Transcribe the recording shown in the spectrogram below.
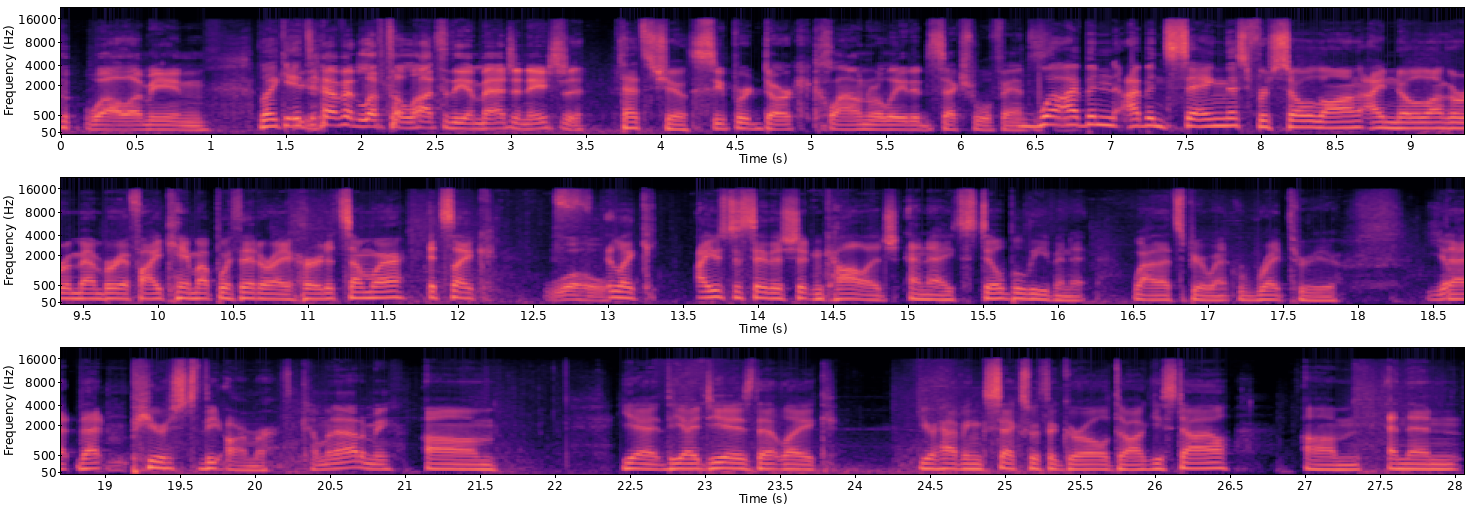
Well, I mean, Like, you it's. haven't left a lot to the imagination. That's true. Super dark clown-related sexual fantasy. Well, I've been I've been saying this for so long. I no longer remember if I came up with it or I heard it somewhere. It's like Whoa. like I used to say this shit in college and I still believe in it. Wow, that spear went right through you. Yep. That that pierced the armor. Coming out of me. Um, Yeah, the idea is that like you're having sex with a girl doggy style, um, and then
